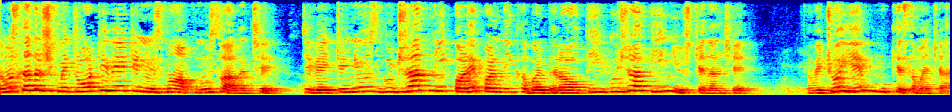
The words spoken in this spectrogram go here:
નમસ્કાર દર્શક મિત્રો, ટીવી ન્યૂઝમાં આપનું સ્વાગત છે. ટીવી ન્યૂઝ ગુજરાતની પળે પળની ખબર ધરાવતી ગુજરાતી ન્યૂઝ ચેનલ છે. હવે જોઈએ મુખ્ય સમાચાર.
